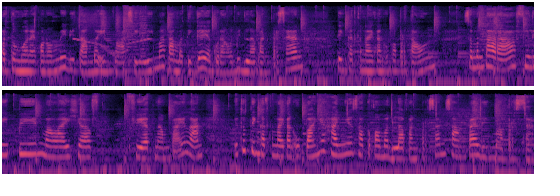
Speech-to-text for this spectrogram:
pertumbuhan ekonomi ditambah inflasi 5 tambah 3 ya kurang lebih 8 persen tingkat kenaikan upah per tahun. Sementara Filipina, Malaysia, Vietnam, Thailand itu tingkat kenaikan upahnya hanya 1,8 persen sampai 5 persen.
